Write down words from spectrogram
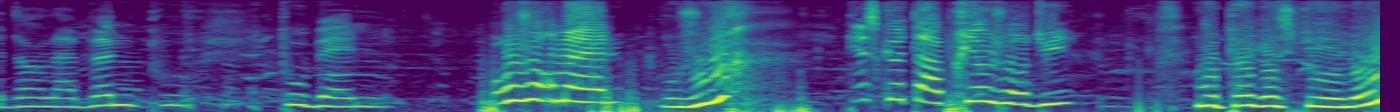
euh, dans la bonne pou- poubelle. Bonjour Maëlle. Bonjour. Qu'est-ce que tu as appris aujourd'hui? Ne pas gaspiller l'eau.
